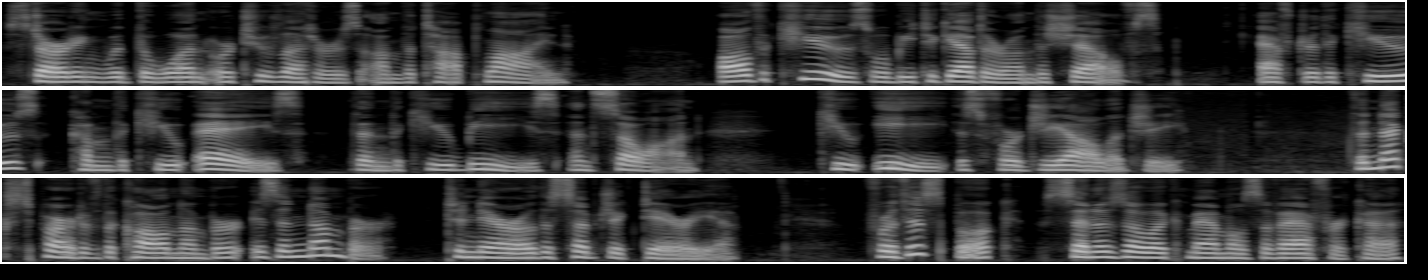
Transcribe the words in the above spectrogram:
starting with the one or two letters on the top line. All the Qs will be together on the shelves. After the Qs come the QAs, then the QBs, and so on, QE is for geology. The next part of the call number is a number to narrow the subject area. For this book, Cenozoic Mammals of Africa,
